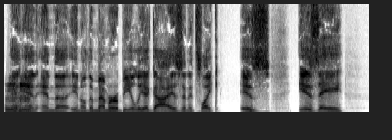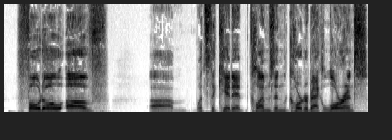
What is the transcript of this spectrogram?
and, Mhm. and and the you know the memorabilia guys, and it's like is is a photo of um what's the kid at Clemson, quarterback Lawrence.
